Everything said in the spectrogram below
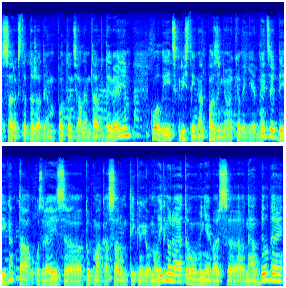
saraksts ar dažādiem potenciāliem darba devējiem, ko līdz Kristīna arī paziņoja, ka viņa ir nedzirdīga. Tā uzreiz turpmākā saruna tika jau noignorēta, un viņai vairs neatbildēja.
